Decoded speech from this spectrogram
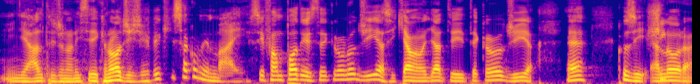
gli altri giornalisti tecnologici, perché chissà come mai si fa un po' di tecnologia, si chiamano gli altri di tecnologia, eh? così Sci- allora,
